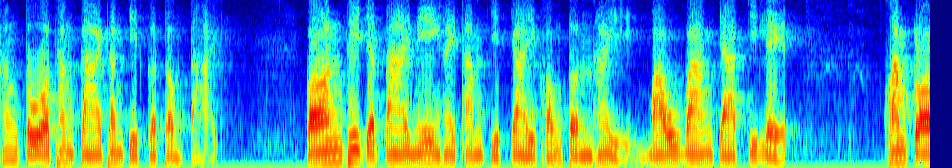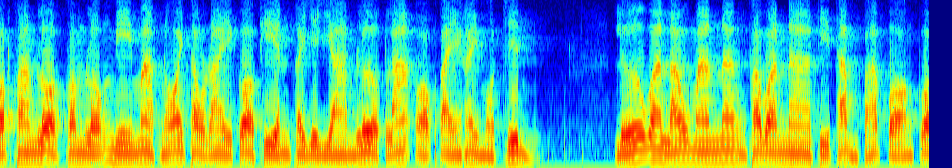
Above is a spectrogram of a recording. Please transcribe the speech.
ทั้งตัวทั้งกายทั้งจิตก็ต้องตาย ก่อนที่จะตายนี้ให้ทำจิตใจของตนให้เบาบางจากกิเลส ความกรอดความโลภความหลงมีมากน้อยเท่าไรก็เพียรพยายามเลิกละออกไปให้หมดสิ้น หรือว่าเรามานั่งภาวนาที่ถ้ำผาปองก็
